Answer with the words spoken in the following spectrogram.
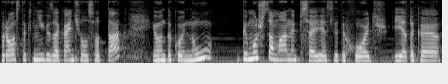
просто книга заканчивалась заканчивалось вот так. И он такой, ну, ты можешь сама написать, если ты хочешь. И я такая...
